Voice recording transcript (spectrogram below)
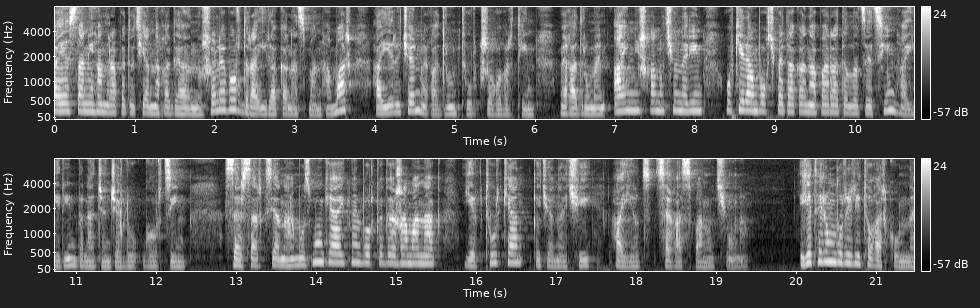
Հայաստանի Հանրապետության նախագահը նշել է, որ դրա իրականացման համար հայերը չեն մեղադրում թուրք ժողովրդին, մեղադրում են այն իշխանություններին, ովքեր ամբողջ պետական ապարատը լծեցին հայերին բնաջնջելու գործին։ Սերժ Սարգսյանը համոզմունք է հայտնել, որ կգա ժամանակ, երբ Թուրքիան կճանաչի հայոց ցեղասպանությունը։ Եթերում լուրերի թողարկումն է։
